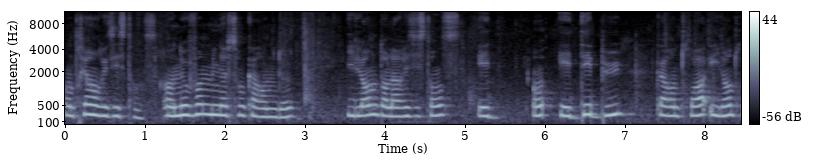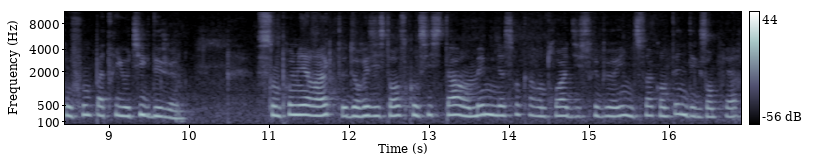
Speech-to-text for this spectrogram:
Entrée en résistance. En novembre 1942, il entre dans la résistance et, en, et début 43, il entre au Fonds patriotique des jeunes. Son premier acte de résistance consista en mai 1943 à distribuer une cinquantaine d'exemplaires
